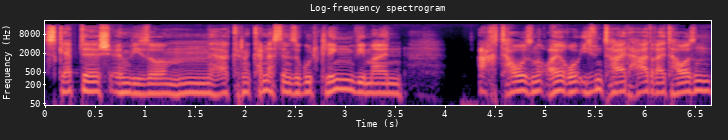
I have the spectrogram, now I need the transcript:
skeptisch, irgendwie so, hm, ja, kann, kann das denn so gut klingen wie mein 8000 Euro Eventide H3000?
